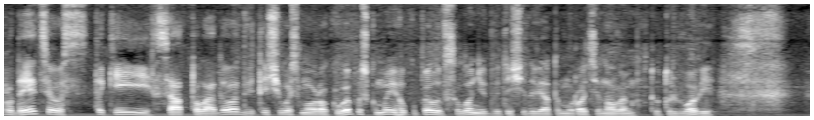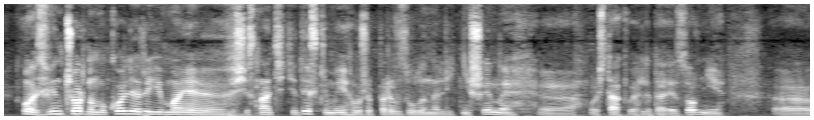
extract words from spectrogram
Продається ось такий Seat Toledo 2008 року випуску. Ми його купили в салоні у 2009 році новим тут у Львові. Ось він в чорному кольорі, має 16 диски. Ми його вже перевзули на літні шини. Е, Ось так виглядає ззовні. Е,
